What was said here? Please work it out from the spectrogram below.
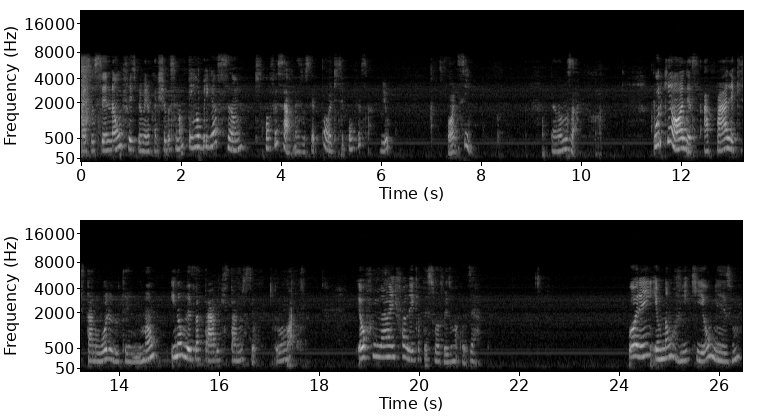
Mas se você não fez primeiro Eucaristia, você não tem obrigação de se confessar, mas você pode se confessar, viu? Pode sim. Então vamos lá. Porque olhas a palha que está no olho do teu irmão e não vês a trave que está no seu. Então vamos lá. Eu fui lá e falei que a pessoa fez uma coisa errada. Porém, eu não vi que eu mesmo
